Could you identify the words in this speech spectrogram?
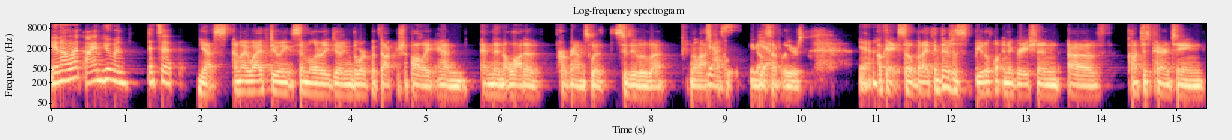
you know what? I am human. That's it. Yes. And my wife doing similarly doing the work with Dr. Shefali and, and then a lot of programs with Susie Lula in the last yes. couple, you know, yeah. several years. Yeah. Okay. So, but I think there's this beautiful integration of conscious parenting,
